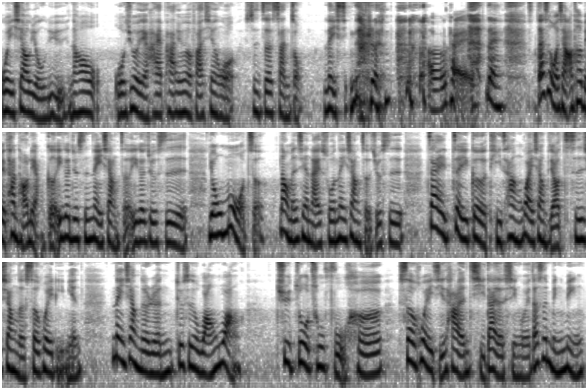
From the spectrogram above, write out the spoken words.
微笑犹豫。然后我就有点害怕，因为我发现我是这三种。类型的人，OK，对，但是我想要特别探讨两个，一个就是内向者，一个就是幽默者。那我们先来说内向者，就是在这一个提倡外向比较吃香的社会里面，内向的人就是往往去做出符合社会以及他人期待的行为，但是明明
